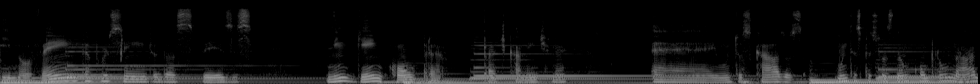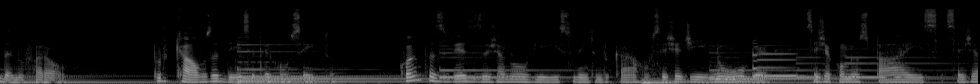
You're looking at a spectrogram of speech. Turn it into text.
E 90% das vezes ninguém compra, praticamente, né? É, em muitos casos, muitas pessoas não compram nada no farol por causa desse preconceito. Quantas vezes eu já não ouvi isso dentro do carro, seja de no Uber, seja com meus pais, seja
